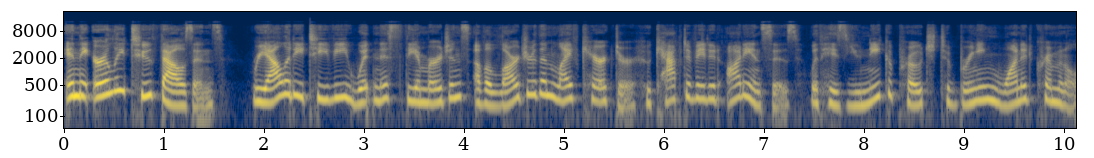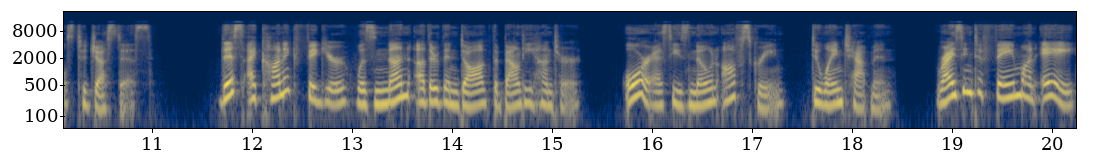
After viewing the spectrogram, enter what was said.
In the early 2000s, reality TV witnessed the emergence of a larger than life character who captivated audiences with his unique approach to bringing wanted criminals to justice. This iconic figure was none other than Dog the Bounty Hunter, or as he's known off screen, Duane Chapman. Rising to fame on A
